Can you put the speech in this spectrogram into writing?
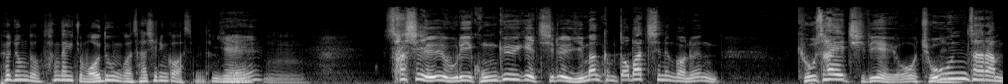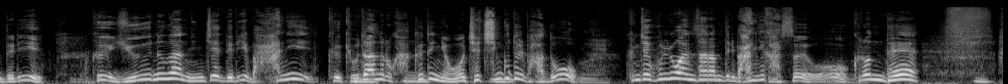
표정도 상당히 좀 어두운 건 사실인 것 같습니다. 예. 네. 음. 사실 우리 공교육의 질을 이만큼 떠받치는 거는 교사의 질이에요. 좋은 네. 사람들이 그 유능한 인재들이 많이 그 교단으로 음. 갔거든요. 제 친구들 봐도 음. 굉장히 훌륭한 사람들이 많이 갔어요. 음. 그런데 아,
